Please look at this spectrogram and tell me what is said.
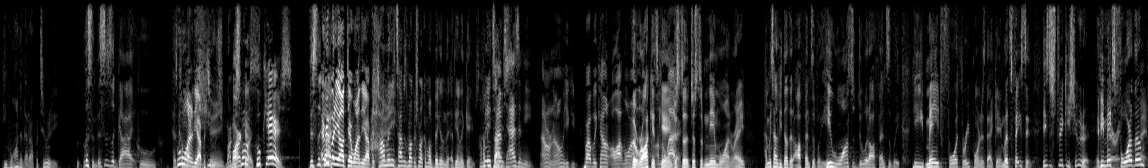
he wanted that opportunity. Listen, this is a guy who has Who come wanted up the huge. opportunity? Marcus, Marcus. Smart. Who cares? This is the guy- Everybody out there wanted the opportunity. How many times has Marcus Smart come up big in the, at the end of the games? How, many times? hasn't he? I don't know. You could probably count a lot more. the on Rockets on the game, ladder. just to just to name one, right? How many times he does it offensively? He wants to do it offensively. He made four three pointers that game. Let's face it, he's a streaky shooter. If he makes four of them, Right.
